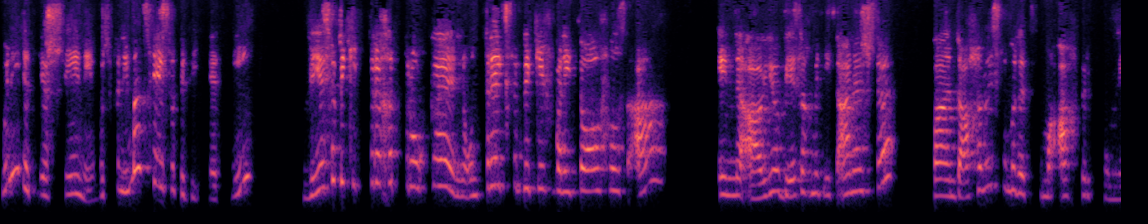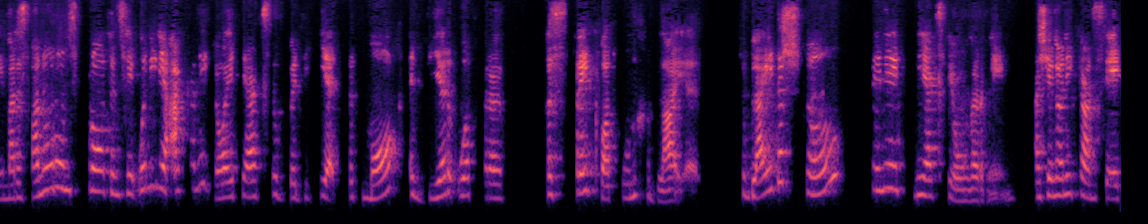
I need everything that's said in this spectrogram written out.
Moenie dit eers sê nie. Moet vir niemand sê jy is op 'n dieet nie. Wees 'n bietjie teruggetrokke en onttrek se bietjie van die tafels af en hou jou besig met iets anderste, want dan gaan mense sommer dit sommer agterkom nie, maar dis wanneer ons praat en sê o nee nee, ek kan nie daai teks op 'n dieet. Dit maak 'n deur oop vir 'n gesprek wat ongebly is. So bly jy stil, sê net nie ek is honger nie. As jy nou nie kan sê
